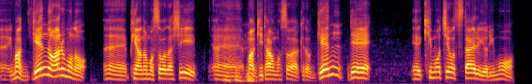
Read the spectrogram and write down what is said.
えーまあ弦のあるもの、えピアノもそうだし、えーまあギターもそうだけど弦で、えー気持ちを伝えるよりも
